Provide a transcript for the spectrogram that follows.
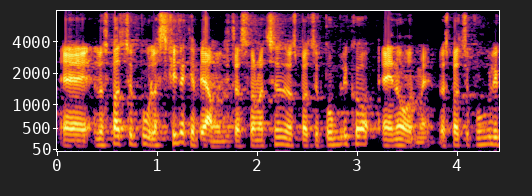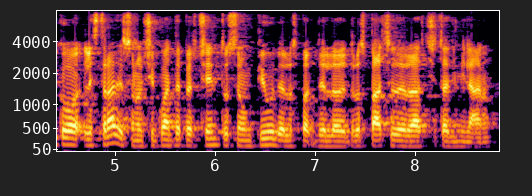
Eh, pu- la sfida che abbiamo di trasformazione dello spazio pubblico è enorme. Lo spazio pubblico, le strade sono il 50% se non più dello, spa- dello, dello spazio della città di Milano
